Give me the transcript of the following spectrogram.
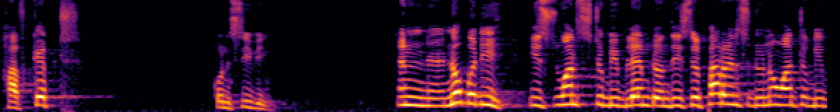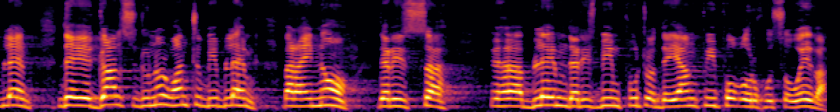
have kept conceiving. And uh, nobody is, wants to be blamed on this. The parents do not want to be blamed. The girls do not want to be blamed. But I know there is uh, uh, blame that is being put on the young people or whosoever.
